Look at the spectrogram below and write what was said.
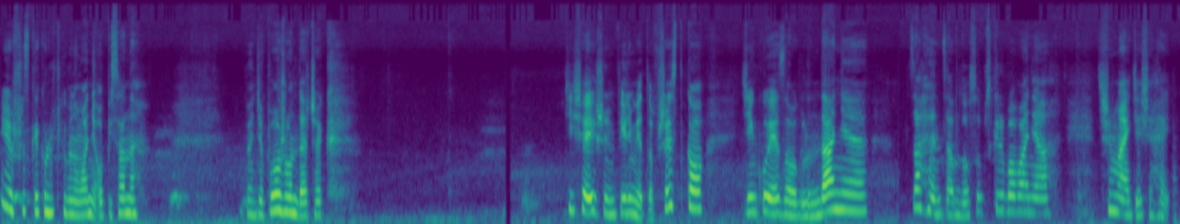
I już wszystkie króliczki będą ładnie opisane. Będzie porządeczek. Dzisiejszym filmie to wszystko. Dziękuję za oglądanie. Zachęcam do subskrybowania. Trzymajcie się, hej!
